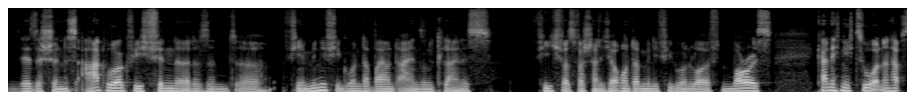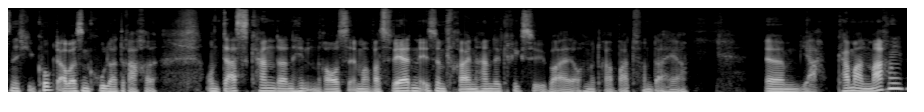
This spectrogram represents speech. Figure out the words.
ein sehr, sehr schönes Artwork, wie ich finde. Da sind äh, vier Minifiguren dabei und ein so ein kleines Viech, was wahrscheinlich auch unter Minifiguren läuft. Morris kann ich nicht zuordnen, hab's nicht geguckt, aber ist ein cooler Drache. Und das kann dann hinten raus immer was werden. Ist im freien Handel, kriegst du überall auch mit Rabatt. Von daher, ähm, ja, kann man machen.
